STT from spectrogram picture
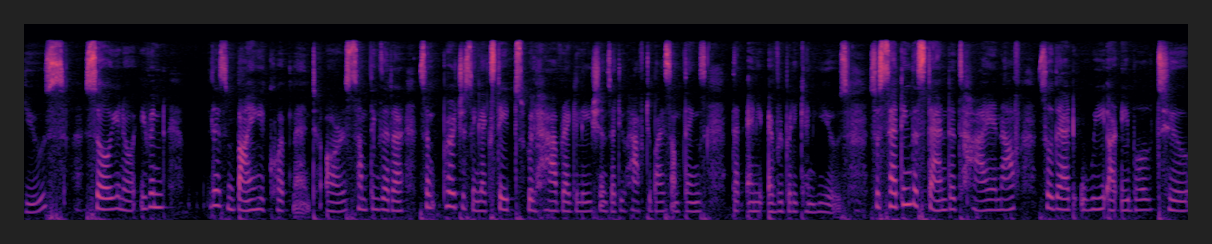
use. So you know even just buying equipment or some things that are some purchasing like states will have regulations that you have to buy some things that any everybody can use. So setting the standards high enough so that we are able to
